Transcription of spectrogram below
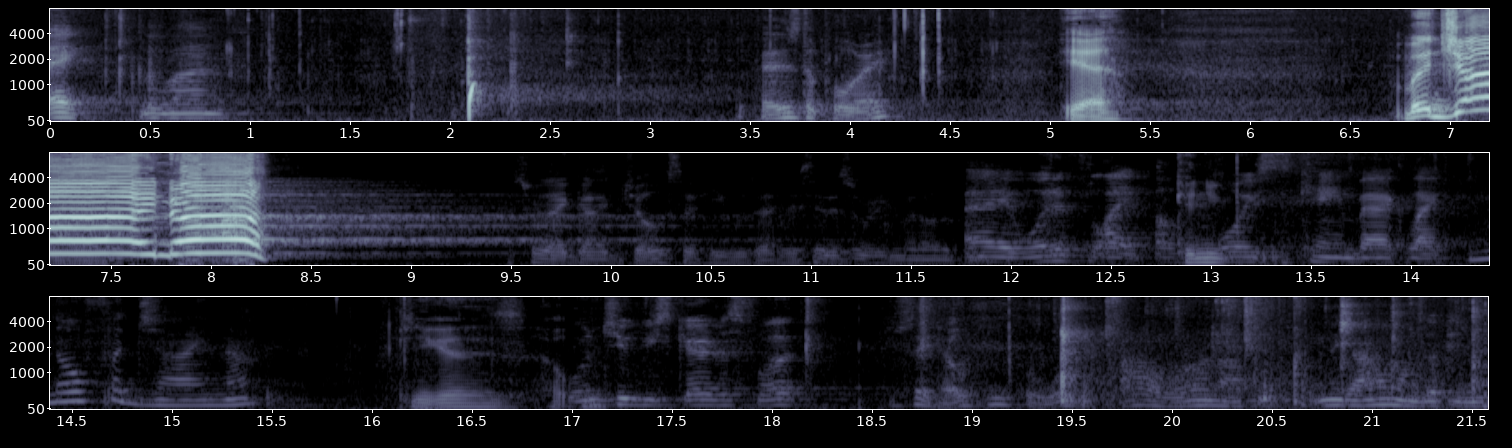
Hey, look behind. That is the pool, right? Yeah. Vagina! That's where that guy Joe said he was at. They said this is where he met other Hey, what if like a Can you- voice came back like, no vagina? Can you guys help me? Wouldn't you be scared as fuck? You say help you for what? I'll run off. Nigga, I don't want to look in there.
